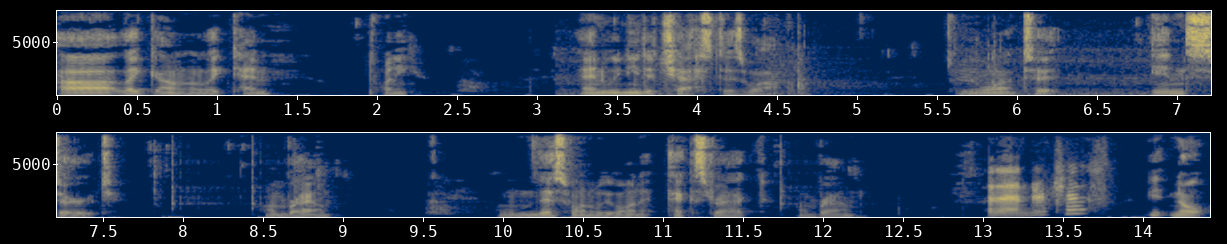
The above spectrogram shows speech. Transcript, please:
uh like I don't know, like 10, 20. And we need a chest as well. So we want to insert on brown. This one we want to extract on brown. An ender chest? Yeah, No,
